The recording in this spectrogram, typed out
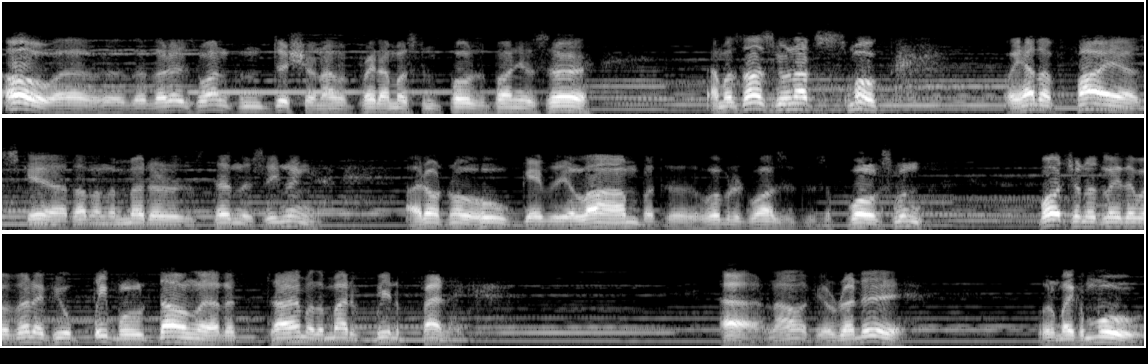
Oh, uh, there is one condition I'm afraid I must impose upon you, sir. I must ask you not to smoke. We had a fire scare down on the murderer's den this evening. I don't know who gave the alarm, but uh, whoever it was, it was a false one. Fortunately, there were very few people down there at the time, or there might have been a panic. Ah, now, if you're ready, we'll make a move.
